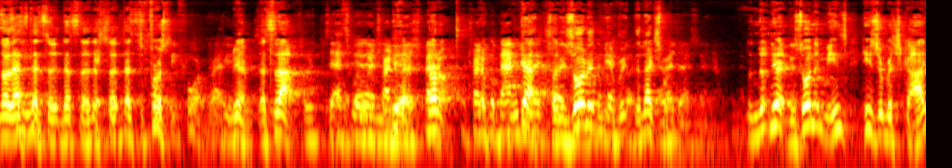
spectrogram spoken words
No, that's that's a, that's a, that's, a, that's the first before, right? Yeah, that's not. So that's what we're trying to push back. No, no. We're trying to go back. Yeah, to the next so nizonet the, the, the next one. No, yeah, nizonet means he's a rich guy.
